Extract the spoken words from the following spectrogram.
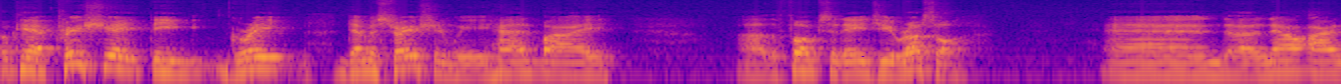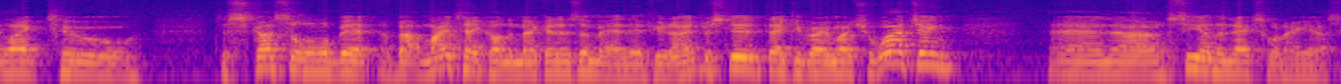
Okay, I appreciate the great demonstration we had by uh, the folks at A.G. Russell. And uh, now I'd like to discuss a little bit about my take on the mechanism. And if you're not interested, thank you very much for watching and uh, see you on the next one, I guess.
